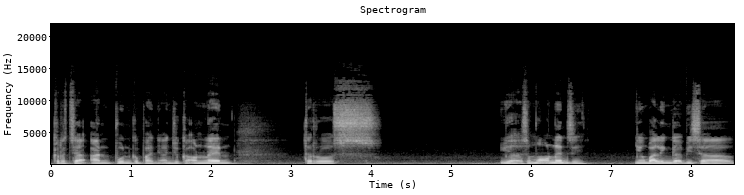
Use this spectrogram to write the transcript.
kerjaan pun kebanyakan juga online. Terus ya semua online sih. Yang paling nggak bisa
